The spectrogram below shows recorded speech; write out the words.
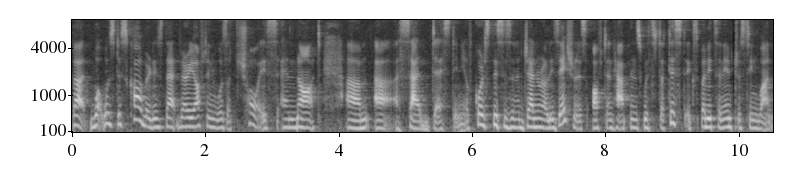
But what was discovered is that very often it was a choice and not um, a, a, sad destiny. Of course, this isn't a generalization, as often happens with statistics, but it's an interesting one.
